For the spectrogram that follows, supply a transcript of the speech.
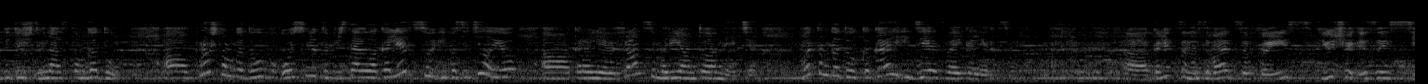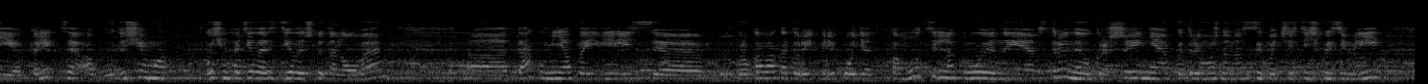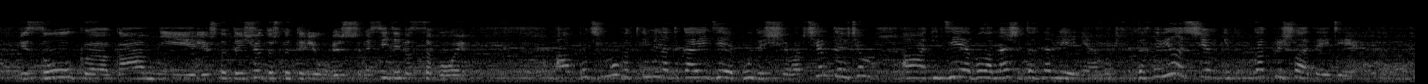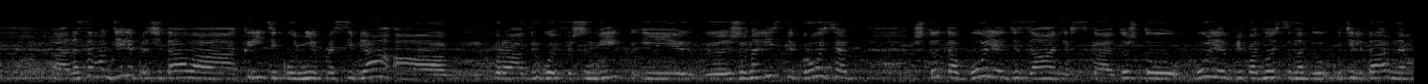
в 2012 году. А в прошлом году, в осенью, ты представила коллекцию и посвятила ее а, королеве Франции Марии Антуанетте. В этом году какая идея твоей коллекции? А, Коллекция называется Face Future as I See. Коллекция о будущем. Очень хотела сделать что-то новое. А, Так у меня появились э, рукава, которые переходят в хомут цельнокроенные, встроенные украшения, в которые можно насыпать частичку земли, камни или что-то еще, то, что ты любишь, носить это с собой. А почему вот именно такая идея будущего? В чем-то, в чем а, идея была наше вдохновление? Вот вдохновилась чем и как пришла эта идея? А, На самом деле прочитала критику не про себя, а про другой Fashion Week, и э, журналисты просят что-то более дизайнерское, то, что более преподносится над утилитарным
